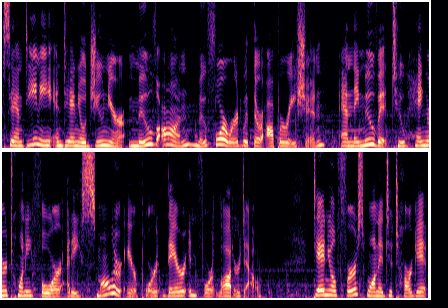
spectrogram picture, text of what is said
Sandini and Daniel Jr. move on, move forward with their operation, and they move it to Hangar 24 at a smaller airport there in Fort Lauderdale. Daniel first wanted to target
